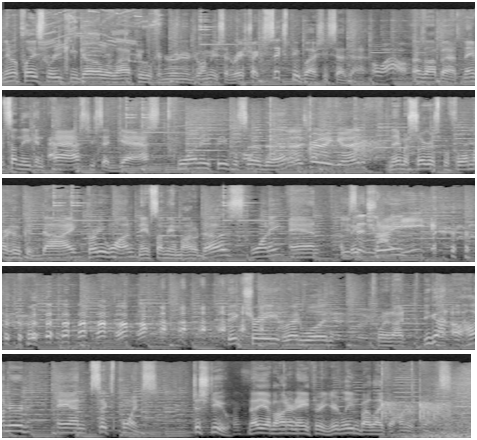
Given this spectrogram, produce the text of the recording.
Name a place where you can go where a lot of people can ruin your enjoyment. You said racetrack. Six people actually said that. Oh, wow. That's not bad. Name something you can pass. You said gas. 20 people said that. That's pretty good. Name a circus performer who could die. 31. Name something a model does. 20. And a You big tree. Big tree, redwood, 29. You got 106 points. Just you. Now you have 183. You're leading by like 100 points.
